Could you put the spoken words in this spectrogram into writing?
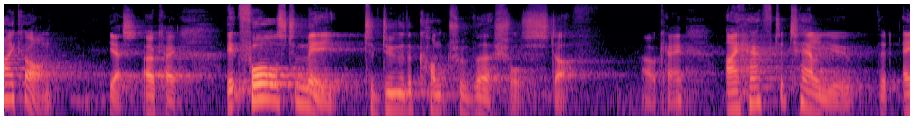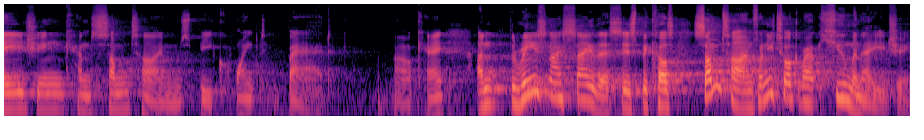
mic on? Yes, okay. It falls to me to do the controversial stuff, okay? I have to tell you that aging can sometimes be quite bad. Okay? And the reason I say this is because sometimes when you talk about human aging,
